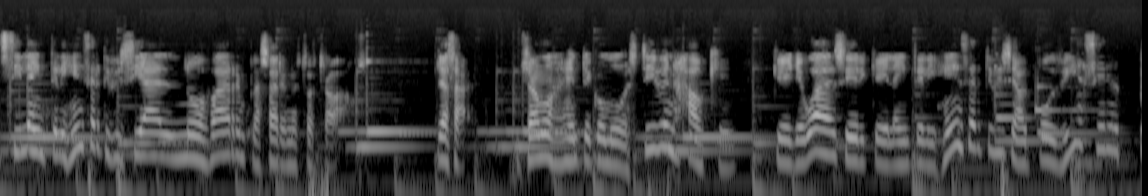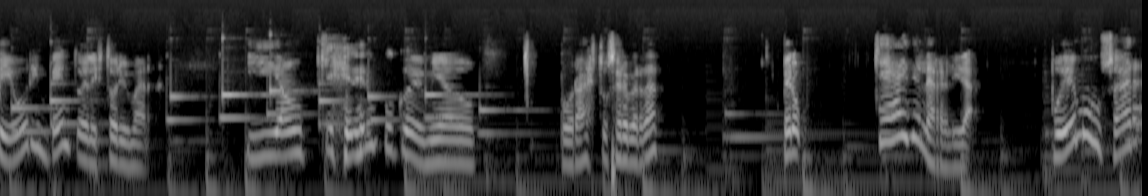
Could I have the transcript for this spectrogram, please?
si la inteligencia artificial nos va a reemplazar en nuestros trabajos. Ya saben, escuchamos a gente como Stephen Hawking, que llegó a decir que la inteligencia artificial podría ser el peor invento de la historia humana. Y aunque genera un poco de miedo, ¿podrá esto ser verdad? Pero, ¿qué hay de la realidad? ¿Podemos usar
